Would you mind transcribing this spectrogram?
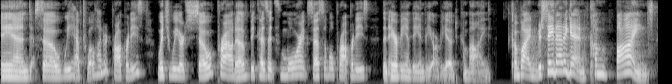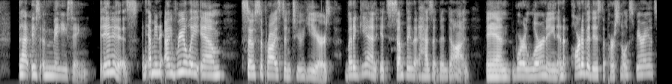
And so we have 1,200 properties, which we are so proud of because it's more accessible properties than Airbnb and VRBO combined. Combined. Say that again. Combined. That is amazing. It is. I mean, I really am so surprised in two years. But again, it's something that hasn't been done. And we're learning. And part of it is the personal experience,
